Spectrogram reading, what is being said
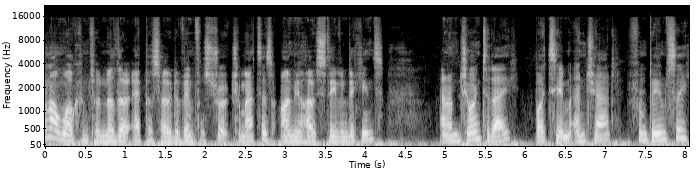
Hello and welcome to another episode of Infrastructure Matters. I'm your host, Steven Dickens, and I'm joined today by Tim and Chad from BMC.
